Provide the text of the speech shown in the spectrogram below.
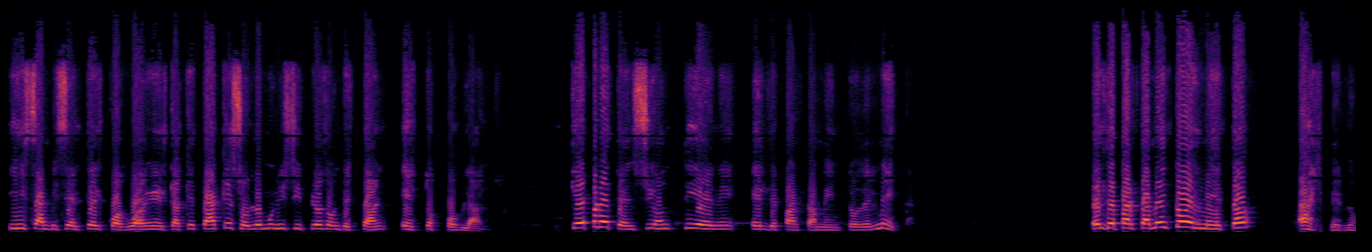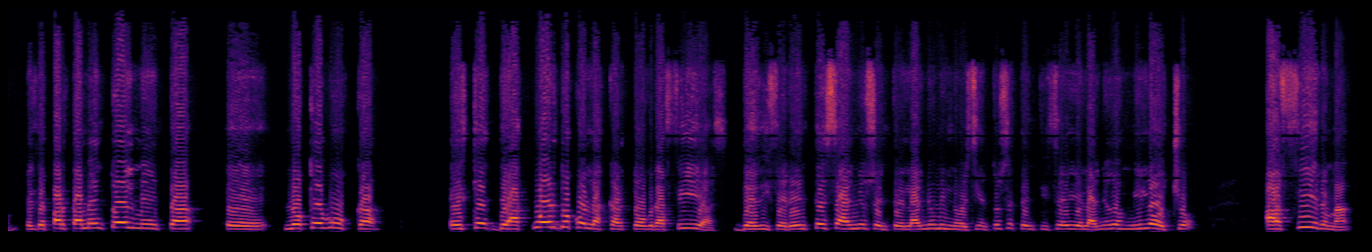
y San Vicente del Coaguán en el Caquetá, que son los municipios donde están estos poblados. ¿Qué pretensión tiene el departamento del Meta? El departamento del Meta, ay, perdón, el departamento del Meta eh, lo que busca es que de acuerdo con las cartografías de diferentes años entre el año 1976 y el año 2008, afirma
